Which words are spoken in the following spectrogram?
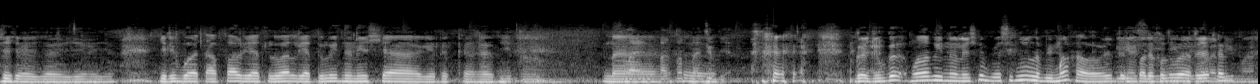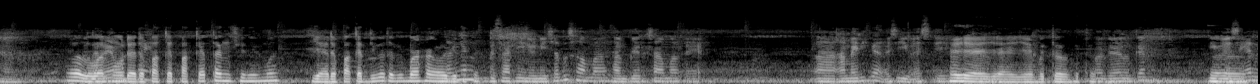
Iya iya iya iya. Jadi buat apa lihat luar lihat dulu Indonesia gitu kan. Gitu. Nah selain faktor budget ya? Gue juga malah Indonesia biasanya lebih mahal daripada Iya sih, keluar ya kan? mahal. Wah, luar mah udah ada paket-paketan sini mah. Ya ada paket juga tapi mahal gitu. kan besar di Indonesia tuh sama hampir sama kayak uh, Amerika nggak sih USA iya iya iya betul betul. Padahal kan Eh. USA kan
